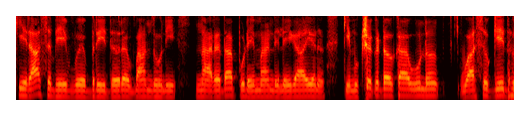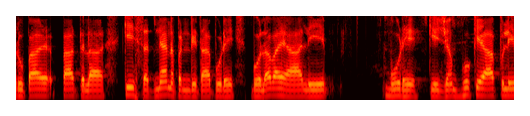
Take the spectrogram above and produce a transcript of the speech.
की रास भेव ब्रीदर बांधोनी नारदा पुढे मांडले गायन की मुक्षकट काऊन वासुकी धरुपा पातला की सज्ञान पंडिता पुढे बोलावाया आली. मुढे की जम्भुके आपले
